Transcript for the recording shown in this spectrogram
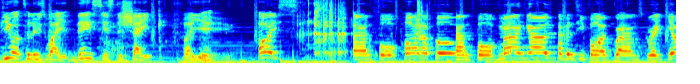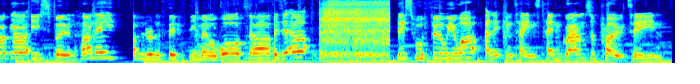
If you want to lose weight, this is the shake for you. Ice, and four pineapple, and four mango, 75 grams Greek yogurt, teaspoon honey, 150 ml water. Is it up? This will fill you up and it contains 10 grams of protein.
